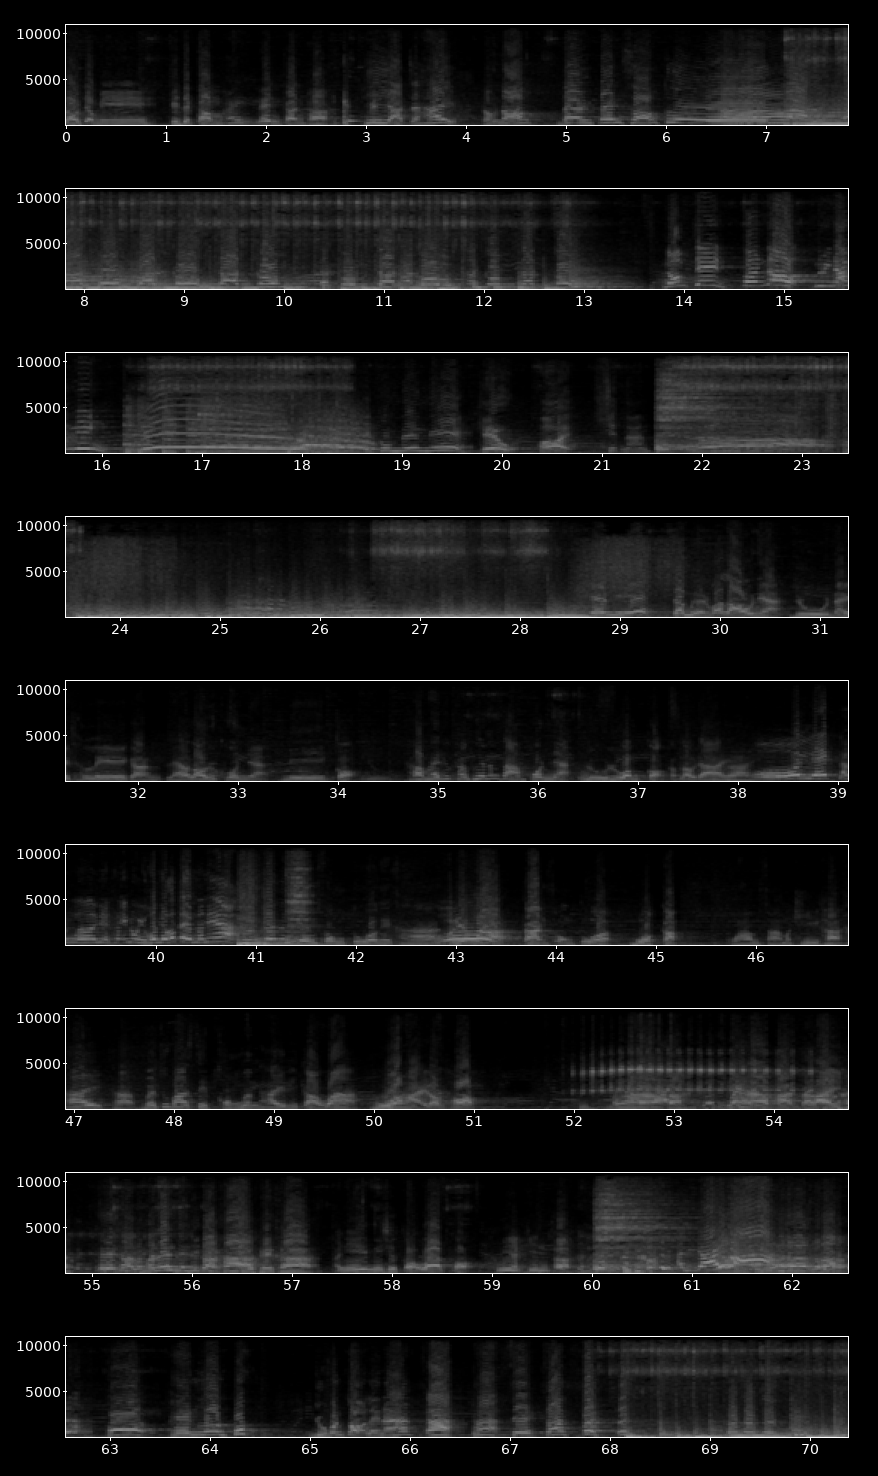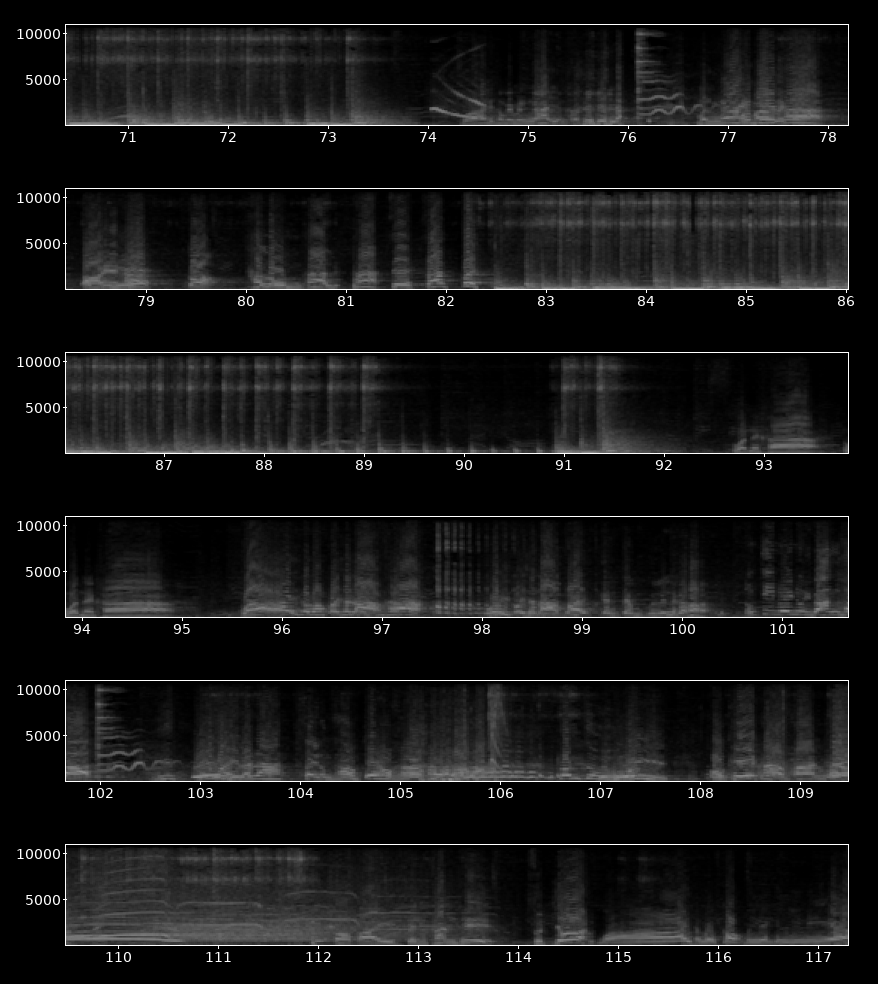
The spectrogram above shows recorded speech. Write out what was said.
เราจะมีกิจกรรมให้เล่นกันค่ะที่อยากจะให้น้องๆ แบ่งเป็นสองกลุ่มอ่าจัดกลุ่ม จะเหมือนว่าเราเนี่ยอยู่ในทะเลกัน แล้วเราทุกคนเนี่ยมีเกาะอยู่ทำให้ทุกครั้งเพื่อนทั้งสามคนเนี่ยอยู่รวมเกาะกับเราได้ได้ โอ้ยเล็กจังเลยเนี่ยไอ้หนุ่ยคนเดียวก็เต็มแล้วเนี่ย ถึงได้เป็นเกมทรงตัวไงคะเขาเรียกว่าการทรงตัวบวกกับความสามัคคีค่ะ ใช่ค่ะ เหมือนสุภาษิตของเมืองไทยที่กล่าวว่า วัวหายล้อมคอกไม่หาค่ะ ไม่หาผ่านไปอะไรโอเคค่ะ เรามาเล่นกันดีกว่าค่ะ โอเคค่ะ อันนี้มีชื่อเกาะว่าเกาะ เมียกินค่ะ อันนี้ได้ค่ะ พอเพลงเริ่มปุ๊บ อยู่บนเกาะเลยนะจ้าห้าสี่สามไปเอ้ยว้ายทำไมมันง่ายอย่างนี้มันง่ายโอเคมากเลยค่ะค่ะตอนโเคนี้ค่ะเกาะถล่มค่ะห้าสี่สามไป จหน่อยค่ะ ตรวจหน่อยค่ะ ว้ายระวังไฟฉลามค่ะ โอ้ยไฟฉลามว่ายกันเต็มพื้นเลยค่ะ น้องจีนโดยหนุ่ยบังค่ะ นี่ไม่ไหวแล้วนะ ใส่รองเท้าแก้วค่ะส้นสูงโอ้ยโอเคค่ะผ่านค่ะ ต่อไปเป็นขั้นที่สุดยอด ว้ายทำไมเกาะมันเล็กอย่างนี้เนี่ย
